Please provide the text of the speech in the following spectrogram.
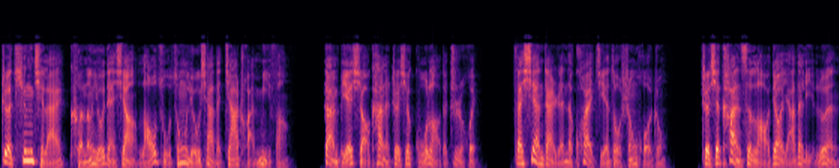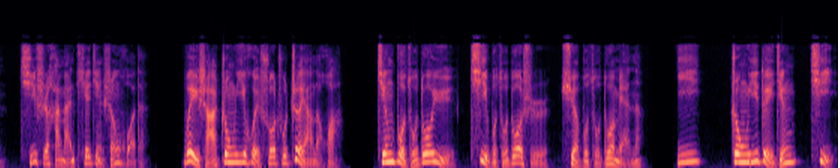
这听起来可能有点像老祖宗留下的家传秘方，但别小看了这些古老的智慧。在现代人的快节奏生活中，这些看似老掉牙的理论，其实还蛮贴近生活的。为啥中医会说出这样的话？精不足多欲，气不足多食，血不足多眠呢？一、中医对精、气、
